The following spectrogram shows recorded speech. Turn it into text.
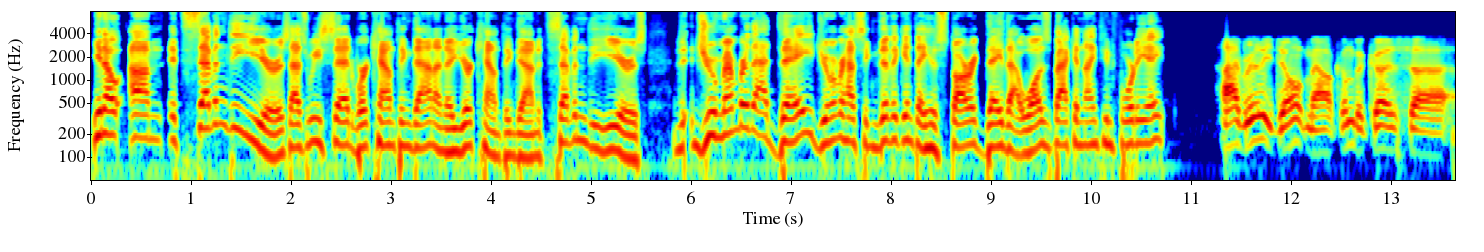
You know, um, it's seventy years, as we said. We're counting down. I know you're counting down. It's seventy years. D- do you remember that day? Do you remember how significant a historic day that was back in 1948? I really don't, Malcolm, because uh,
